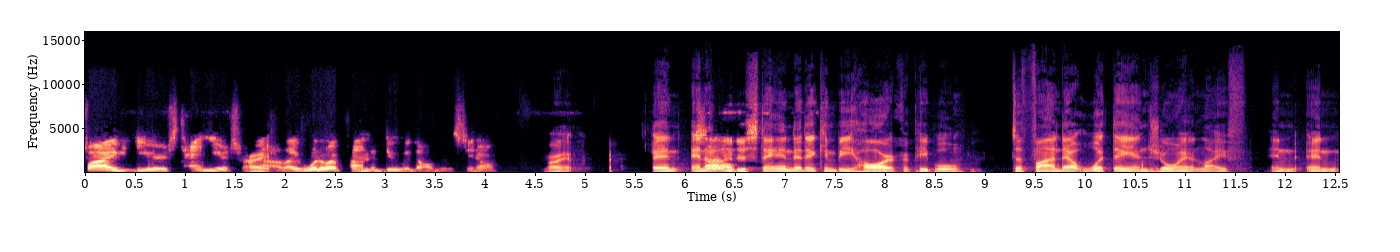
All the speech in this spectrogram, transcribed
five years ten years from right. now? Like what do i plan mm-hmm. to do with all this you know? Right. And and so, i understand that it can be hard for people to find out what they enjoy in life and and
